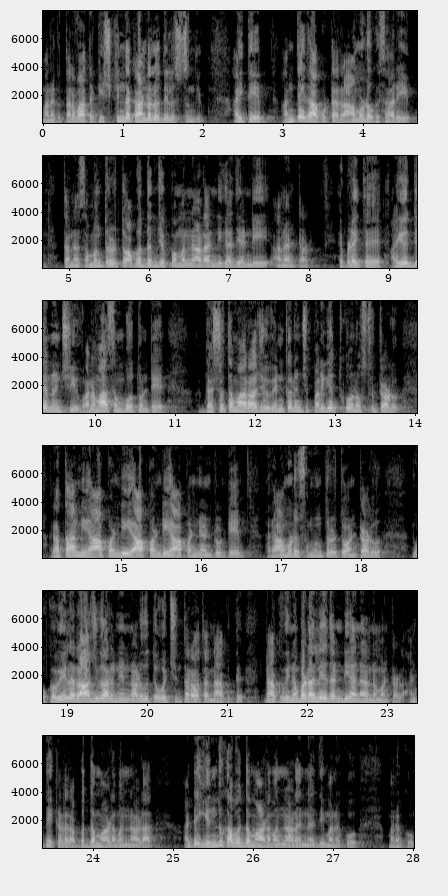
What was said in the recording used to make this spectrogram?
మనకు తర్వాత కిష్కిందకాండలో తెలుస్తుంది. అయితే అంతేకాకుండా రాముడు ఒకసారి తన సమంతుడితో అబద్ధం చెప్పమన్నాడండి కదండి అండి అని అంటాడు. ఎప్పుడైతే అయోధ్య నుంచి వనవాసం పోతుంటే దశరథ మహారాజు వెనుక నుంచి పరిగెత్తుకొని వస్తుంటాడు. రథాన్ని ఆపండి ఆపండి ఆపండి అంటుంటే రాముడు సముద్రుడితో అంటాడు ఒకవేళ రాజుగారు నిన్ను అడుగుతూ వచ్చిన తర్వాత నాకు నాకు వినబడలేదండి అని అనమంటాడు అంటే ఇక్కడ అబద్ధం ఆడమన్నాడా? అంటే ఎందుకు అబద్ధం ఆడమన్నాడన్నది మనకు మనకు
